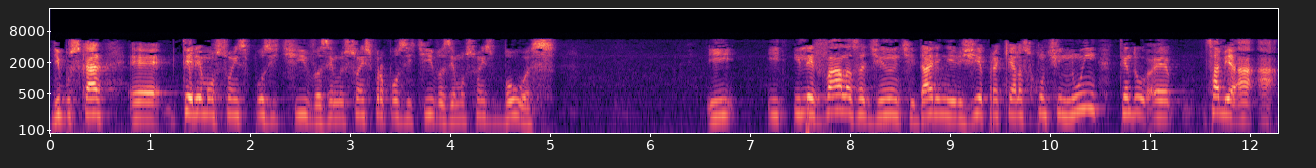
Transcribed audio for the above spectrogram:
De buscar é, ter emoções positivas, emoções propositivas, emoções boas. E, e, e levá-las adiante, dar energia para que elas continuem tendo, é, sabe, a, a,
